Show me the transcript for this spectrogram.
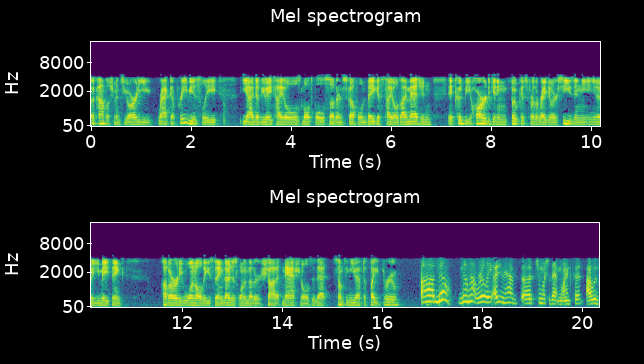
accomplishments you already racked up previously, EIWA titles, multiple Southern Scuffle and Vegas titles, I imagine it could be hard getting focused for the regular season. You, you know, you may think, I've already won all these things. I just want another shot at nationals. Is that something you have to fight through? Uh, no, no, not really. I didn't have uh, too much of that mindset. I was,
